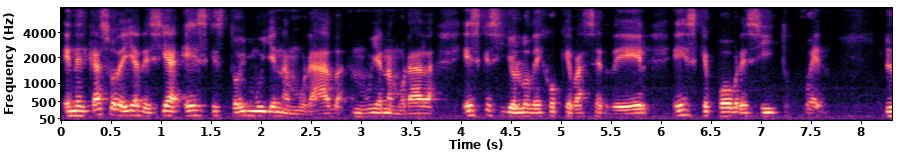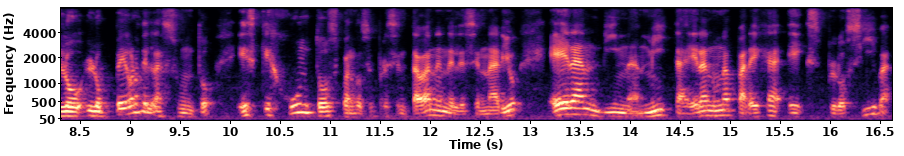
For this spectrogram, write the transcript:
En el caso de ella decía, es que estoy muy enamorada, muy enamorada, es que si yo lo dejo, ¿qué va a ser de él? Es que pobrecito. Bueno, lo, lo, peor del asunto es que juntos, cuando se presentaban en el escenario, eran dinamita, eran una pareja explosiva.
